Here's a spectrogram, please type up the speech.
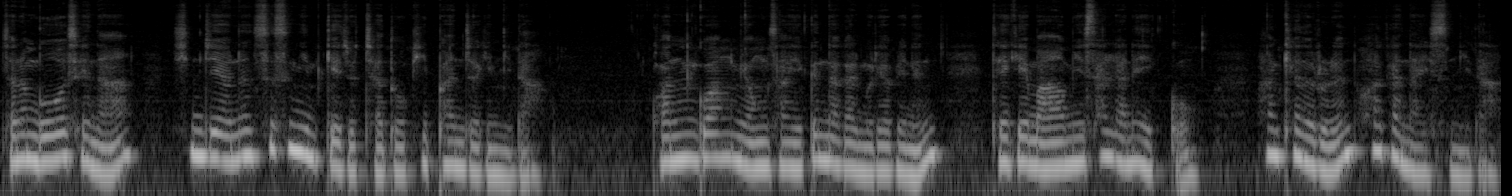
저는 무엇에나 심지어는 스승님께조차도 비판적입니다. 관광 명상이 끝나갈 무렵에는 대개 마음이 산란해 있고 한켠으로는 화가 나 있습니다.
